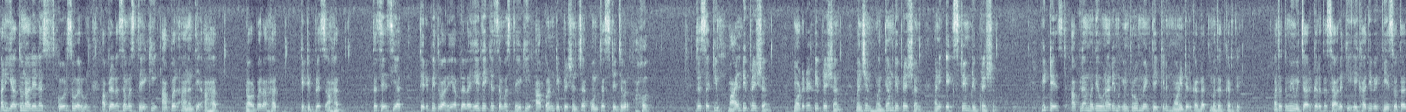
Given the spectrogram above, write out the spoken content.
आणि यातून आलेल्या स्कोर्सवरून आपल्याला समजते की आपण आनंदी आहात नॉर्मल आहात की डिप्रेस आहात. तसेच या थेरपीद्वारे आपल्याला हे देखील समजते की आपण डिप्रेशनच्या कोणत्या स्टेजवर आहोत. जसं की माइल्ड डिप्रेशन मॉडरेट डिप्रेशन म्हणजे मध्यम डिप्रेशन आणि एक्स्ट्रीम डिप्रेशन ही टेस्ट आपल्यामध्ये होणारी इम्प्रूव्हमेंट देखील मॉनिटर करण्यात मदत करते. आता तुम्ही विचार करत असाल की एखादी व्यक्ती स्वतः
